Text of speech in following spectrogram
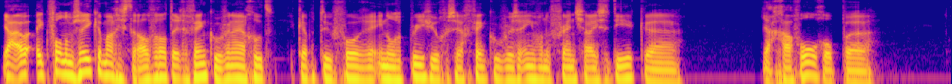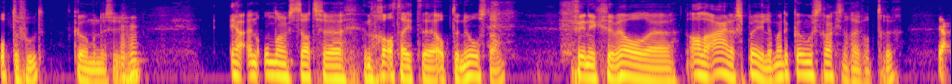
Ja, ik vond hem zeker magistraal. Vooral tegen Vancouver. Nou ja, goed. Ik heb natuurlijk voor eh, in onze preview gezegd... Vancouver is een van de franchises die ik eh, ja, ga volgen op, eh, op de voet. Komende seizoen. Mhm. Ja, en ondanks dat ze nog altijd eh, op de nul staan... vind ik ze wel eh alle aardig spelen. Maar daar komen we straks nog even op terug. Ja.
